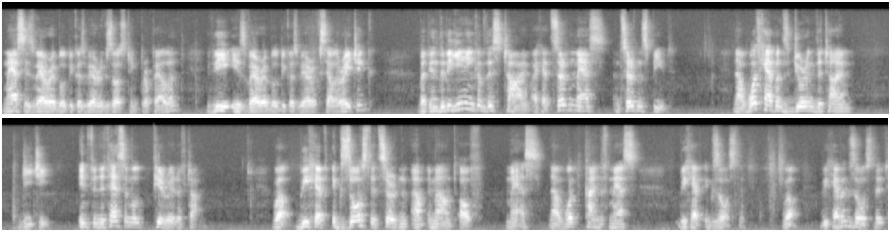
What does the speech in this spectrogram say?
Mass is variable because we are exhausting propellant. v is variable because we are accelerating. But in the beginning of this time, I had certain mass and certain speed. Now, what happens during the time dt? Infinitesimal period of time. Well, we have exhausted certain um, amount of mass. Now, what kind of mass we have exhausted? Well, we have exhausted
